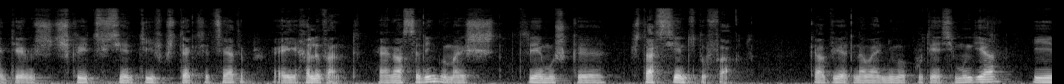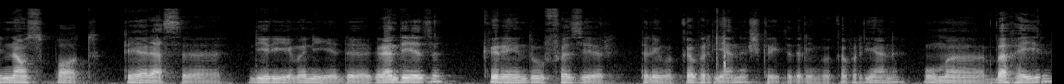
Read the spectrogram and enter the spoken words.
em termos de escritos científicos, técnicos, etc., é irrelevante. É a nossa língua, mas temos que estar cientes do facto. Cabo Verde não é nenhuma potência mundial e não se pode ter essa, diria, mania de grandeza, querendo fazer da língua cavardiana, escrita da língua cavardiana, uma barreira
